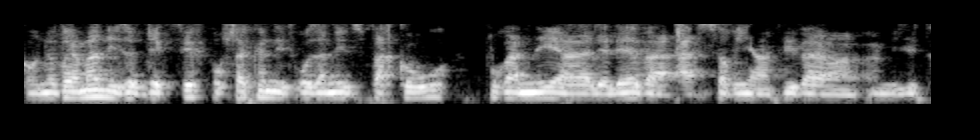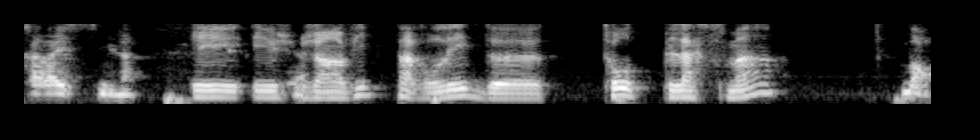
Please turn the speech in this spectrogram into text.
On a vraiment des objectifs pour chacune des trois années du parcours pour amener l'élève à, s'orienter vers un, milieu de travail stimulant. Et, j'ai envie de parler de taux de placement. Bon,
